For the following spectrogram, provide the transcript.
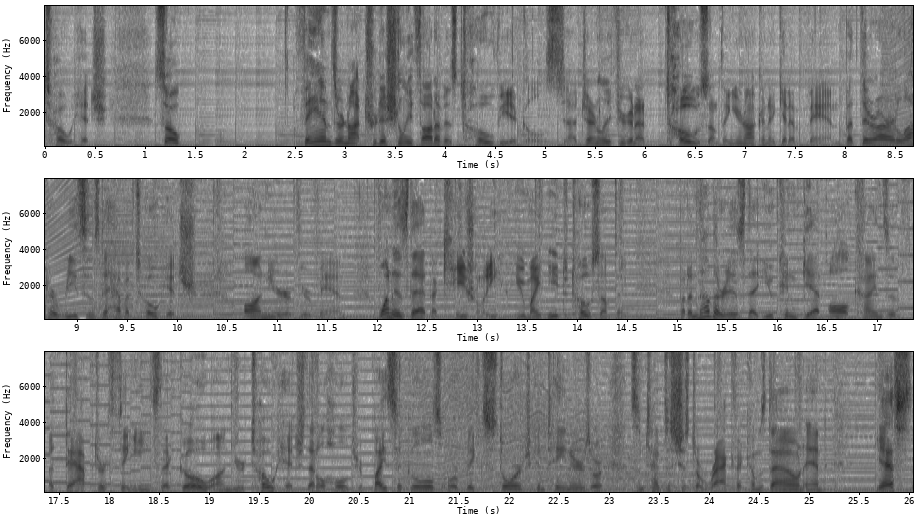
tow hitch. So vans are not traditionally thought of as tow vehicles. Uh, generally, if you're going to tow something, you're not going to get a van. But there are a lot of reasons to have a tow hitch on your, your van. One is that occasionally you might need to tow something. But another is that you can get all kinds of adapter thingies that go on your tow hitch that'll hold your bicycles or big storage containers, or sometimes it's just a rack that comes down. And yes,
